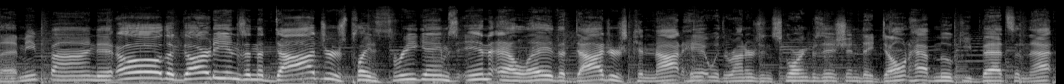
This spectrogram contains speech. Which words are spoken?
Let me find it. Oh, the Guardians and the Dodgers played three games in LA. The Dodgers cannot hit with runners in scoring position. They don't have Mookie Betts, and that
